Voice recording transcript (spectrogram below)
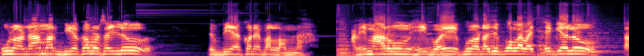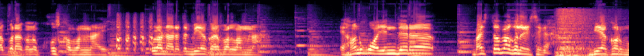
পোলাটা আমার বিয়ে খবর চাইলো তো বিয়ে করে পারলাম না। আমি মারুম এই ভয়ে পোলাটা যে পোলা থেকে গেল তারপর আর কোনো খোঁজ খবর নাই। পোলাটারে তো বিয়ে করে পারলাম না। এখন কদিন ধরে বাইশ তবা করে গেছে গা বিয়ে করব।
